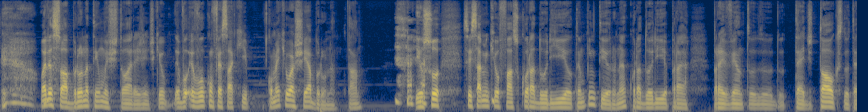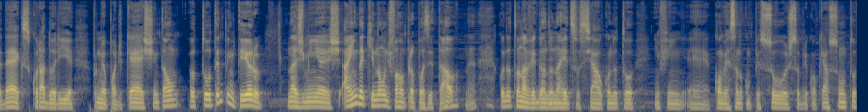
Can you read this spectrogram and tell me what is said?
Olha só, a Bruna tem uma história, gente, que eu, eu, vou, eu vou confessar aqui como é que eu achei a Bruna, tá? Eu sou. Vocês sabem que eu faço curadoria o tempo inteiro, né? Curadoria para para evento do, do, TED Talks, do TEDx, curadoria para o meu podcast. Então, eu tô o tempo inteiro nas minhas, ainda que não de forma proposital, né? Quando eu estou navegando na rede social, quando eu estou, enfim, é, conversando com pessoas sobre qualquer assunto,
